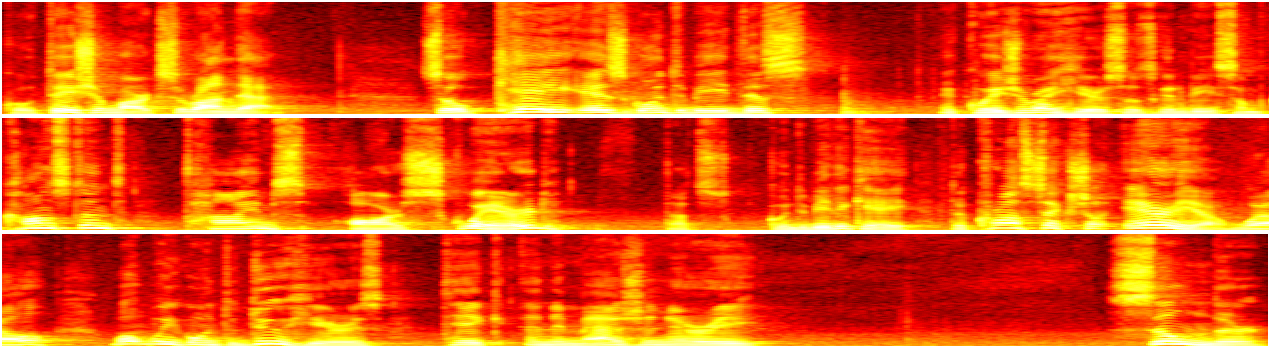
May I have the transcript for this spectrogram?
quotation marks around that. So K is going to be this equation right here, so it's going to be some constant times r squared, that's going to be the k. The cross-sectional area, well, what we're going to do here is take an imaginary cylinder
